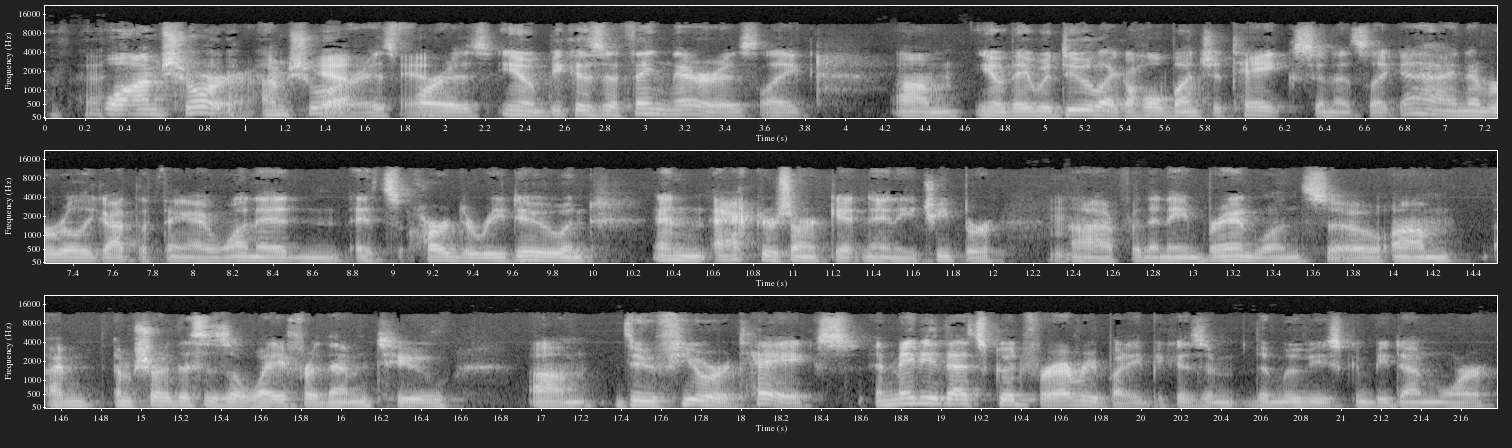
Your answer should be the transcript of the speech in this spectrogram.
Well, I'm sure. I'm sure. Yeah, as yeah. far as you know, because the thing there is like, um, you know, they would do like a whole bunch of takes, and it's like, ah, I never really got the thing I wanted, and it's hard to redo, and and actors aren't getting any cheaper Hmm. uh, for the name brand one. So um, I'm I'm sure this is a way for them to um, do fewer takes, and maybe that's good for everybody because the the movies can be done more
